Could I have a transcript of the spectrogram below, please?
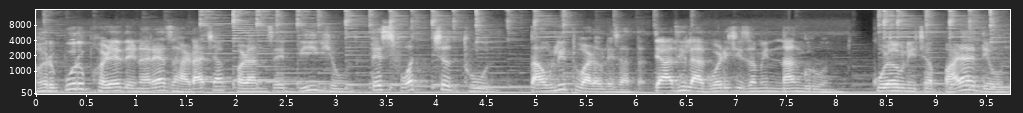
भरपूर फळे देणाऱ्या झाडाच्या फळांचे बी घेऊन ते स्वच्छ धुवून तावलीत वाढवले जातात. त्याआधी लागवडीची जमीन नांगरून कुळवणीच्या पाळ्या देऊन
